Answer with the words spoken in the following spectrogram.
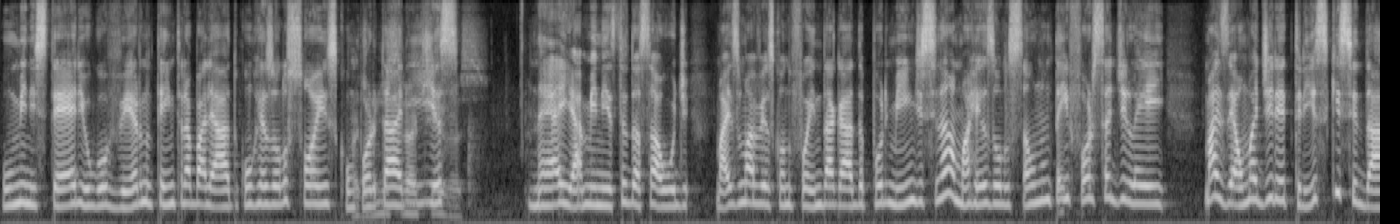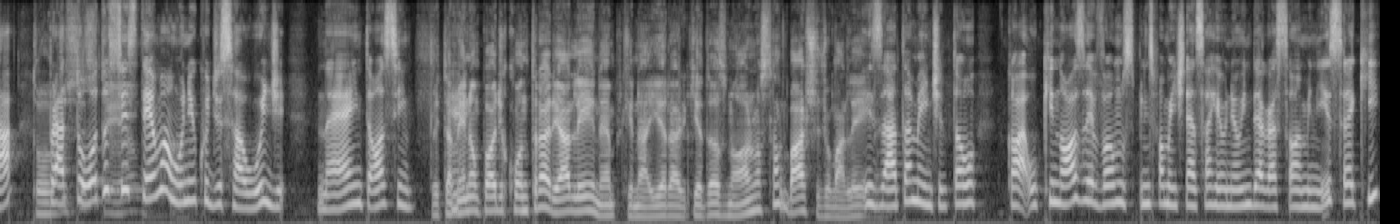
o ministério e o governo têm trabalhado com resoluções, com portarias. Né? E a ministra da Saúde, mais uma vez, quando foi indagada por mim, disse: não, uma resolução não tem força de lei mas é uma diretriz que se dá para todo o sistema único de saúde, né? Então, assim. E também é... não pode contrariar a lei, né? Porque na hierarquia das normas está abaixo de uma lei. Né? Exatamente. Né? Então, o que nós levamos, principalmente nessa reunião em indagação à ministra, é que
